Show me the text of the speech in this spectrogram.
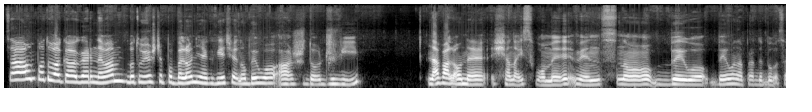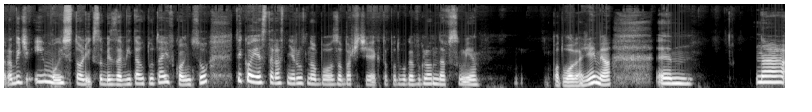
całą podłogę ogarnęłam, bo tu jeszcze po belonie, jak wiecie, no było aż do drzwi nawalone siana i słomy, więc no było, było, naprawdę było co robić. I mój stolik sobie zawitał tutaj w końcu, tylko jest teraz nierówno, bo zobaczcie jak to podłoga wygląda. W sumie, podłoga ziemia, na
